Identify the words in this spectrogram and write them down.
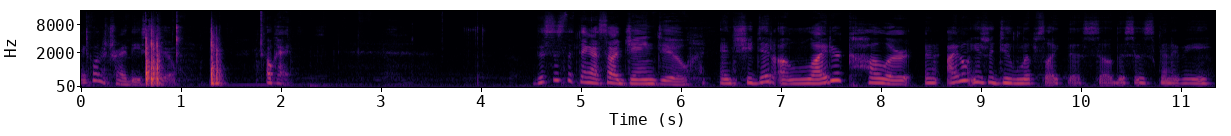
I think I want to try these two. Okay. This is the thing I saw Jane do, and she did a lighter color, and I don't usually do lips like this, so this is going to be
